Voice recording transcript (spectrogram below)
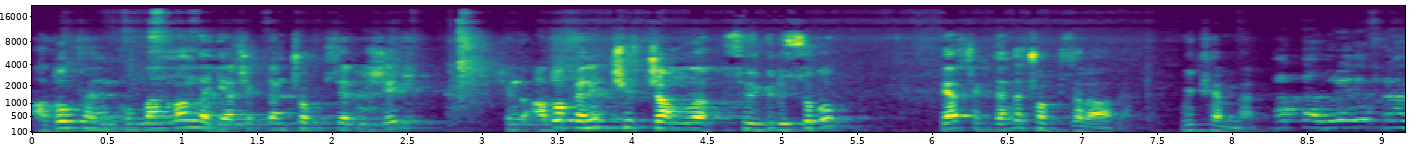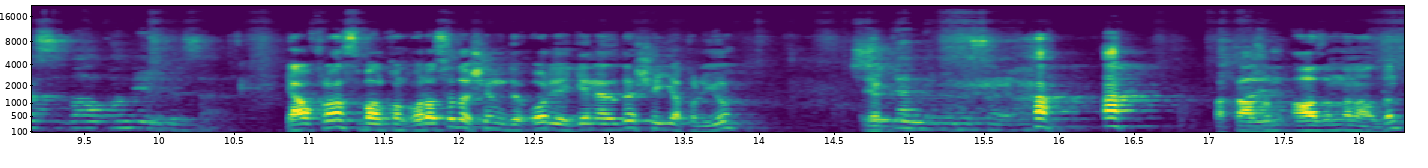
Adobe'nin kullanman da gerçekten çok güzel bir şey. Şimdi Adobe'nin çift camlı sürgülüsü bu. Gerçekten de çok güzel abi. Mükemmel. Hatta buraya da Fransız balkon diyebiliriz abi. Ya Fransız balkon orası da şimdi oraya genelde şey yapılıyor. Çiçeklendirme vesaire. Bak ağzım, ağzımdan aldın.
